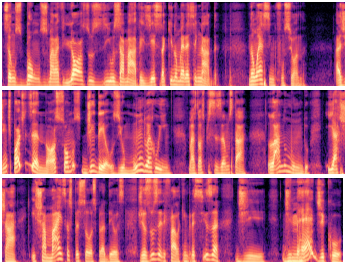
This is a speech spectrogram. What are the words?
são os bons, os maravilhosos e os amáveis, e esses aqui não merecem nada. Não é assim que funciona. A gente pode dizer, nós somos de Deus e o mundo é ruim, mas nós precisamos estar lá no mundo e achar e chamar essas pessoas para Deus. Jesus ele fala, quem precisa de, de médico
